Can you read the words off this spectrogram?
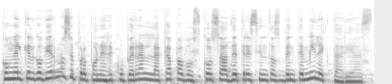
con el que el gobierno se propone recuperar la capa boscosa de 320 mil hectáreas.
